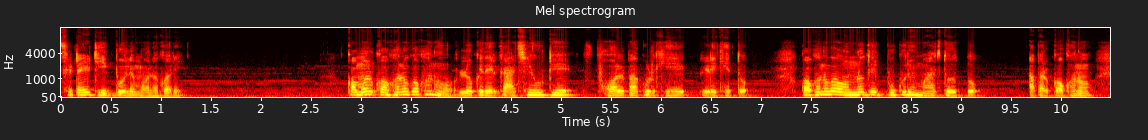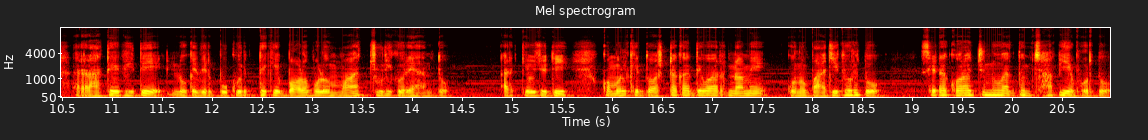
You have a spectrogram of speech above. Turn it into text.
সেটাই ঠিক বলে মনে করে। কমল কখনো কখনো লোকেদের গাছে উঠে ফল পাকুড় খেয়ে পেড়ে খেত কখনো বা অন্যদের পুকুরে মাছ ধরতো। আবার কখনো রাতে ভিতে লোকেদের পুকুর থেকে বড় বড় মাছ চুরি করে আনতো। আর কেউ যদি কমলকে দশ টাকা দেওয়ার নামে কোনো বাজি ধরতো, সেটা করার জন্য একদম ছাপিয়ে পড়তো।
